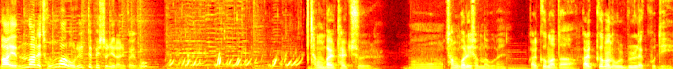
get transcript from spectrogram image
나 옛날에 정말 어릴 때 패션이라니까 이거. 장발 탈출. 어 장발이셨나 보네. 깔끔하다. 깔끔한 올블랙 코디.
